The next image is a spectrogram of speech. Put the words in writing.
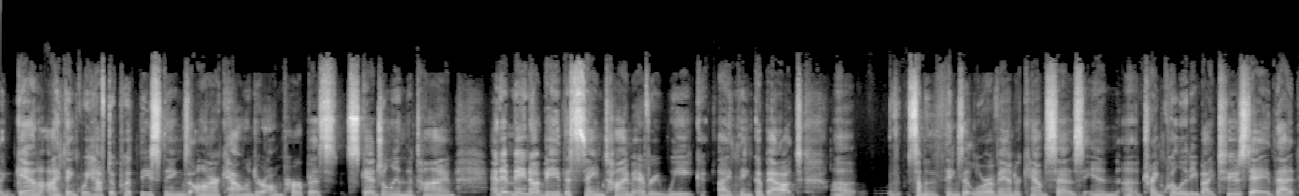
again, I think we have to put these things on our calendar on purpose, schedule in the time. And it may not be the same time every week. I think about uh, some of the things that Laura Vanderkam says in uh, Tranquility by Tuesday that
